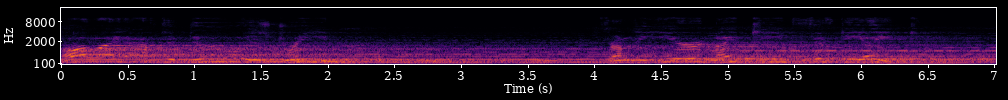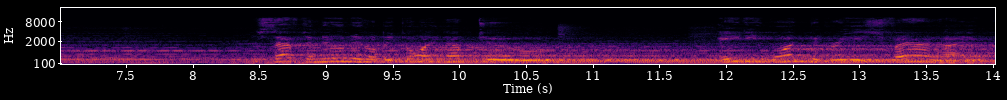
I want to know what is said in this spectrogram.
All I have to do is dream. From the year 1958. This afternoon it'll be going up to 81 degrees Fahrenheit.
